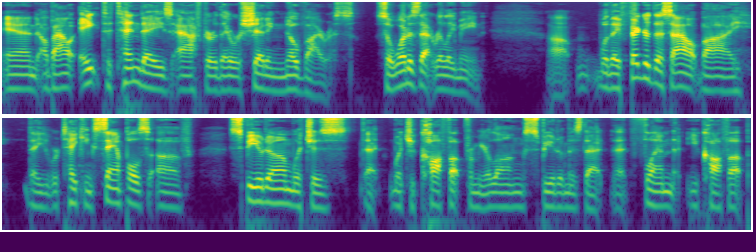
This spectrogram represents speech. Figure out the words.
and about eight to 10 days after they were shedding no virus. So, what does that really mean? Uh, well, they figured this out by they were taking samples of sputum, which is that what you cough up from your lungs. Sputum is that that phlegm that you cough up.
